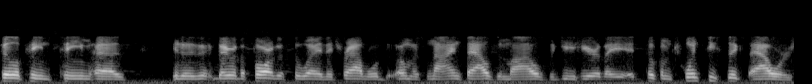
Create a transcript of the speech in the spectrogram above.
Philippines team has. You know, they- were the farthest away. They traveled almost 9,000 miles to get here. They, it took them 26 hours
